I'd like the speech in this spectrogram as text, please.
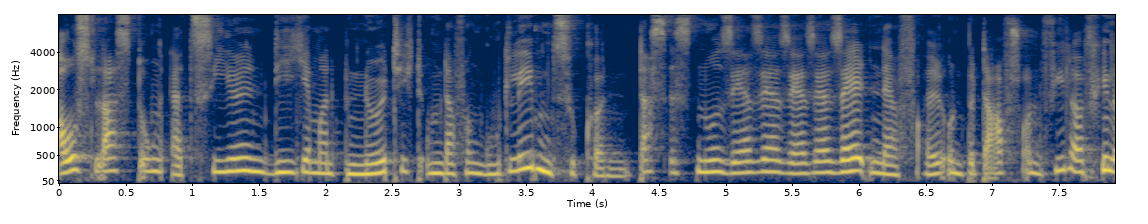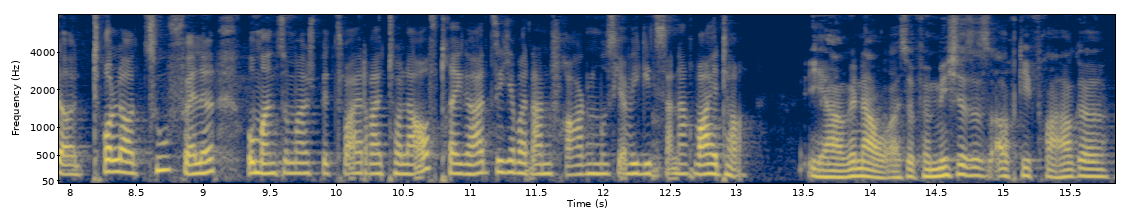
Auslastung erzielen, die jemand benötigt, um davon gut leben zu können. Das ist nur sehr, sehr, sehr, sehr selten der Fall und bedarf schon vieler, vieler toller Zufälle, wo man zum Beispiel zwei, drei tolle Aufträge hat, sich aber dann fragen muss, ja, wie geht es danach weiter? Ja, genau. Also für mich ist es auch die Frage,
